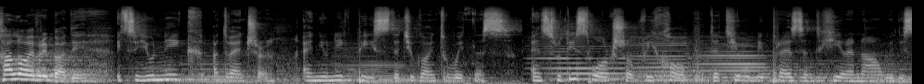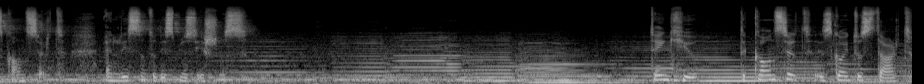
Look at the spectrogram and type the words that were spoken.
Hello, everybody. It's a unique adventure and unique piece that you're going to witness. And through this workshop, we hope that you will be present here and now with this concert and listen to these musicians. Thank you. The concert is going to start.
